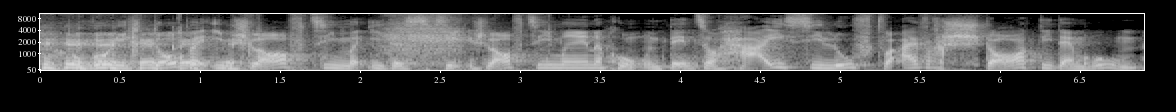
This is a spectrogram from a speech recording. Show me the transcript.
Und wo ich da oben im Schlafzimmer, in das Schlafzimmer reinkomme und dann so heiße Luft, die einfach steht in dem Raum.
